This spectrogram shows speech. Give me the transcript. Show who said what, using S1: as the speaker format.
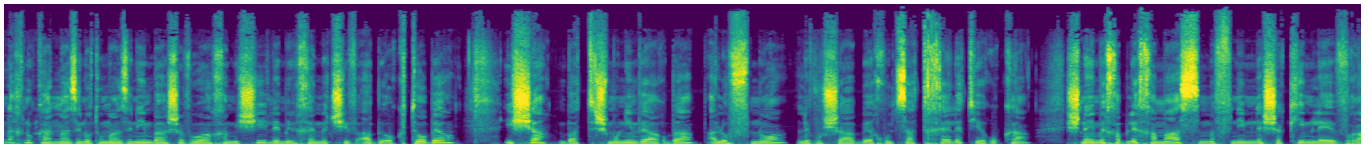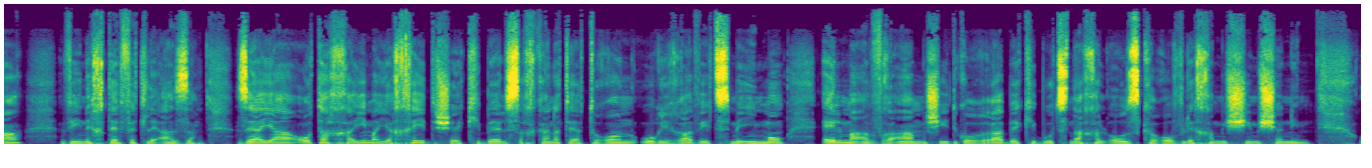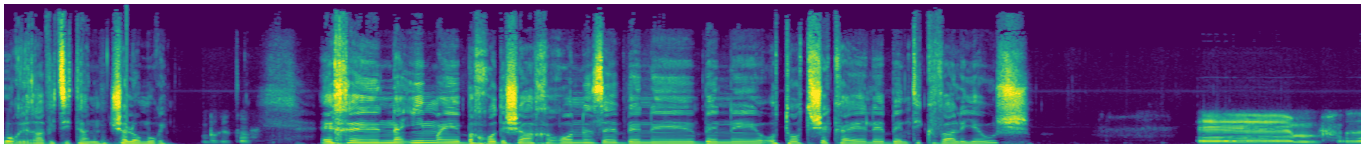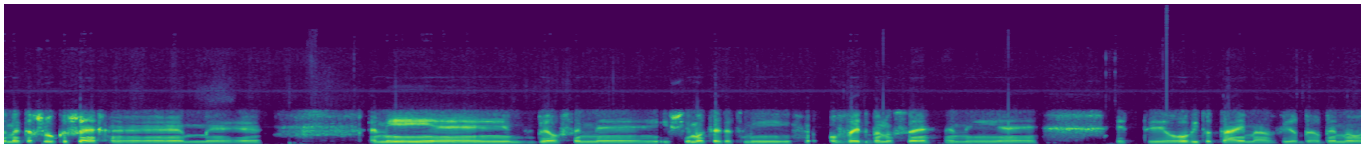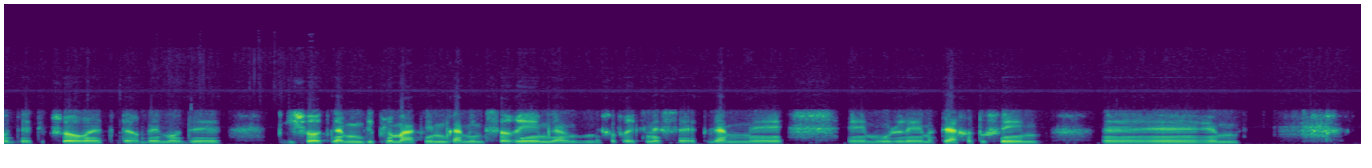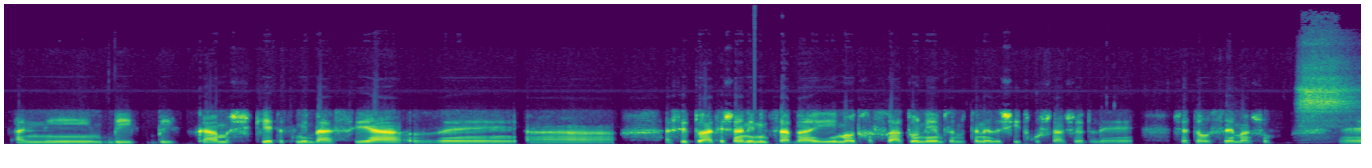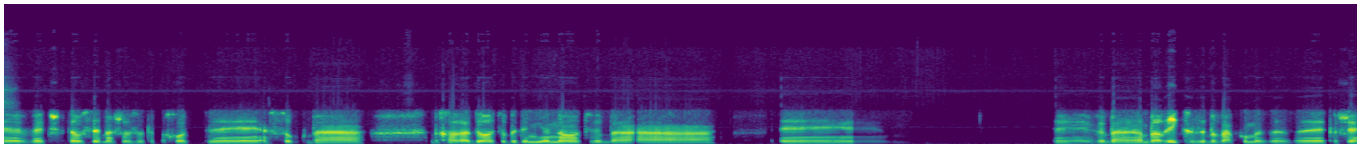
S1: אנחנו כאן מאזינות ומאזינים בשבוע החמישי למלחמת שבעה באוקטובר. אישה בת 84 על אופנוע, לבושה בחולצת תכלת ירוקה. שני מחבלי חמאס מפנים נשקים לעברה והיא נחטפת לעזה. זה היה אות החיים היחיד שקיבל שחקן התיאטרון אורי רביץ מאימו אלמה אברהם שהתגוררה בקיבוץ נחל עוז קרוב ל-50 שנים. אורי רביץ איתנו. שלום אורי. איך אה, נעים אה, בחודש האחרון הזה בין, אה, בין אותות שכאלה, בין תקווה לייאוש?
S2: אמ, זה מתח שהוא קשה. אמ, אני באופן אישי מוצא את עצמי עובד בנושא. אני את רוב עיתותיי מעביר בהרבה מאוד תקשורת, בהרבה מאוד... פגישות גם עם דיפלומטים, גם עם שרים, גם עם חברי כנסת, גם אה, אה, מול אה, מטה החטופים. אני בעיקר משקיע את עצמי בעשייה, והסיטואציה שאני נמצא בה היא מאוד חסרת אונים, זה נותן איזושהי תחושה של שאתה עושה משהו. וכשאתה עושה משהו אז אתה פחות עסוק ב... בחרדות ובדמיונות וב... אה, אה, ובריק הזה, בוואקום הזה, זה קשה.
